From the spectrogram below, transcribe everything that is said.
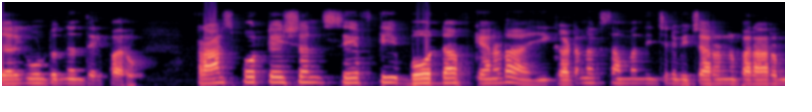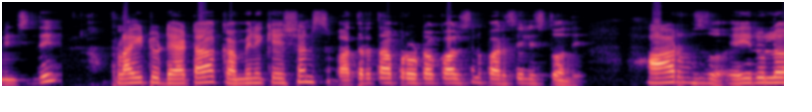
జరిగి ఉంటుందని తెలిపారు. Transportation safety board of Canada ఈ ఘటనకు సంబంధించిన విచారణను ప్రారంభించింది. ఫ్లైట్ డేటా కమ్యూనికేషన్స్ భద్రతా ప్రోటోకాల్స్ను పరిశీలిస్తోంది. హార్వ్స్ ఎయిర్లో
